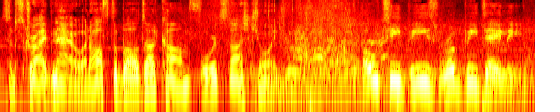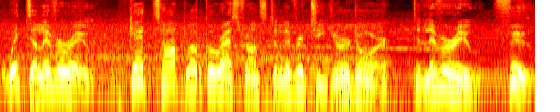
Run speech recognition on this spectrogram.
Subscribe now at offtheball.com forward slash join. OTB's Rugby Daily with Deliveroo. Get top local restaurants delivered to your door. Deliveroo. Food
